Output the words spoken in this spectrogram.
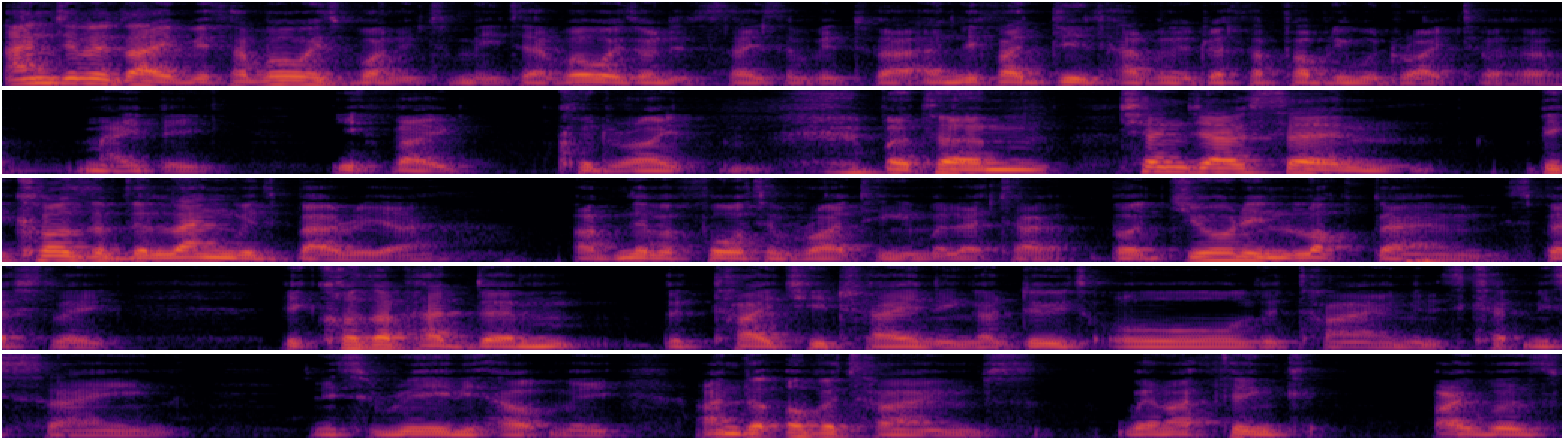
Angela Davis, I've always wanted to meet her. I've always wanted to say something to her. And if I did have an address, I probably would write to her, maybe, if I could write. But um, Chen Jiao Sen, because of the language barrier, I've never thought of writing him a letter. But during lockdown, especially, because I've had the, the Tai Chi training, I do it all the time and it's kept me sane. And it's really helped me. And at other times when I think I was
